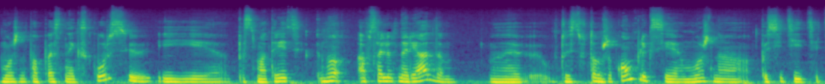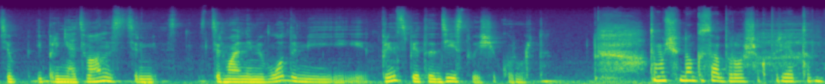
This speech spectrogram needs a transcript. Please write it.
можно попасть на экскурсию и посмотреть. Но абсолютно рядом э, то есть в том же комплексе можно посетить эти и принять ванны с, терми, с термальными водами. И, в принципе, это действующий курорт. Там очень много заброшек при этом.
